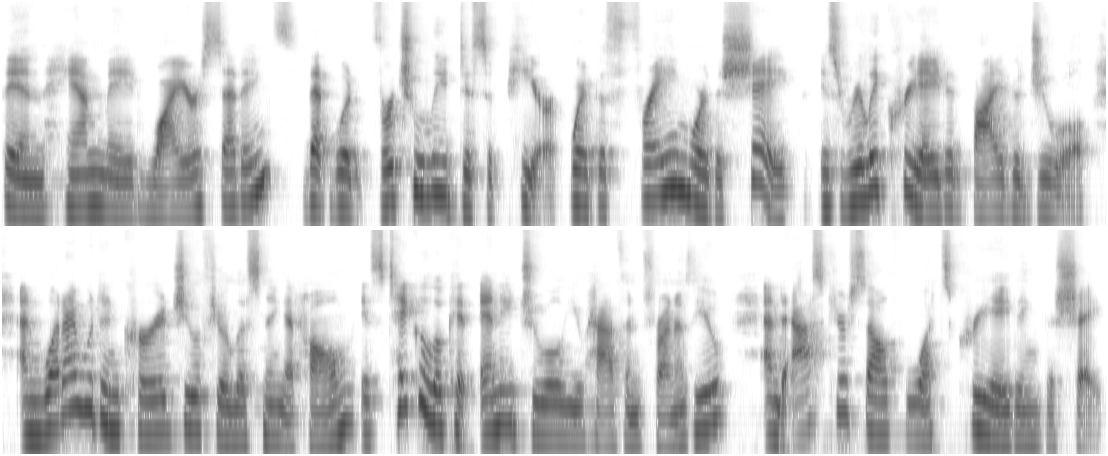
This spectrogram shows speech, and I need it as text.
thin handmade wire settings that would virtually disappear, where the frame or the shape is really created by the jewel. And what I would encourage you if you're listening at home is take a look at any jewel you have in front of you and ask yourself what's creating the shape.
